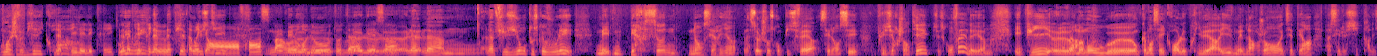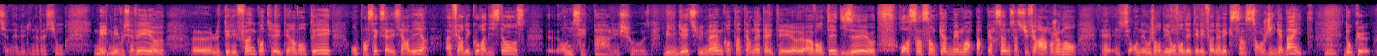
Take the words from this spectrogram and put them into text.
moi, je veux bien y croire. La pile électrique, la Oui, batterie oui, électrique la- euh, la pile à fabriquée en France par Mais- mais euh, le- Renault, le- Total, le- PSA. La, la- la fusion, tout ce que vous voulez. Mais, mais personne n'en sait rien. La seule chose qu'on puisse faire, c'est lancer plusieurs chantiers. C'est ce qu'on fait d'ailleurs. Mm. Et puis, euh, au moment où euh, on commence à y croire, le privé arrive, met de l'argent, etc. Enfin, c'est le cycle traditionnel de l'innovation. Mais, mais vous savez, euh, euh, le téléphone, quand il a été inventé, on pensait que ça allait servir à faire des cours à distance. Euh, on ne sait pas les choses. Bill Gates lui-même, quand Internet a été euh, inventé, disait euh, oh 500K de mémoire par personne, ça suffira largement. Euh, on est aujourd'hui, on vend des téléphones avec 500 gigabytes. Donc euh,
